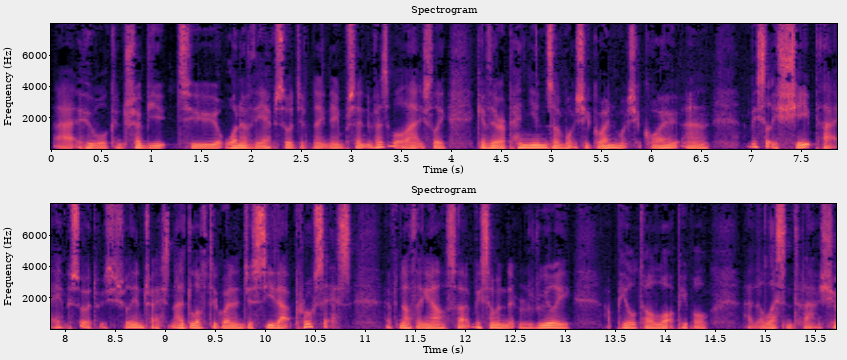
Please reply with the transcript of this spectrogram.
uh, who will contribute to one of the episodes of 99% Invisible, actually give their opinions on what should go in, what should go out, and basically shape that episode, which is really interesting. I'd love to go in and just see that process, if nothing else. That'd be something that would really appeal to a lot of people uh, that listen to that show.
